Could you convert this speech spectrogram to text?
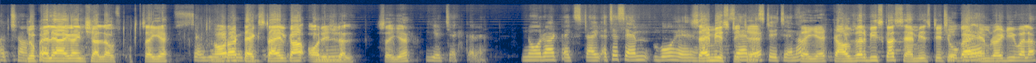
अच्छा। जो पहले आएगा इनशाला उसको। सही है? नोरा टेक्सटाइल का ओरिजिनल हम्म। सही है? ये चेक करें। नोरा टेक्सटाइल। अच्छा सेम वो है। सेमी स्टिच है। स्टिच है ना? सही है। ट्राउज़र भी इसका सेमी स्टिच होगा एम्ब्रॉयडरी वाला।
